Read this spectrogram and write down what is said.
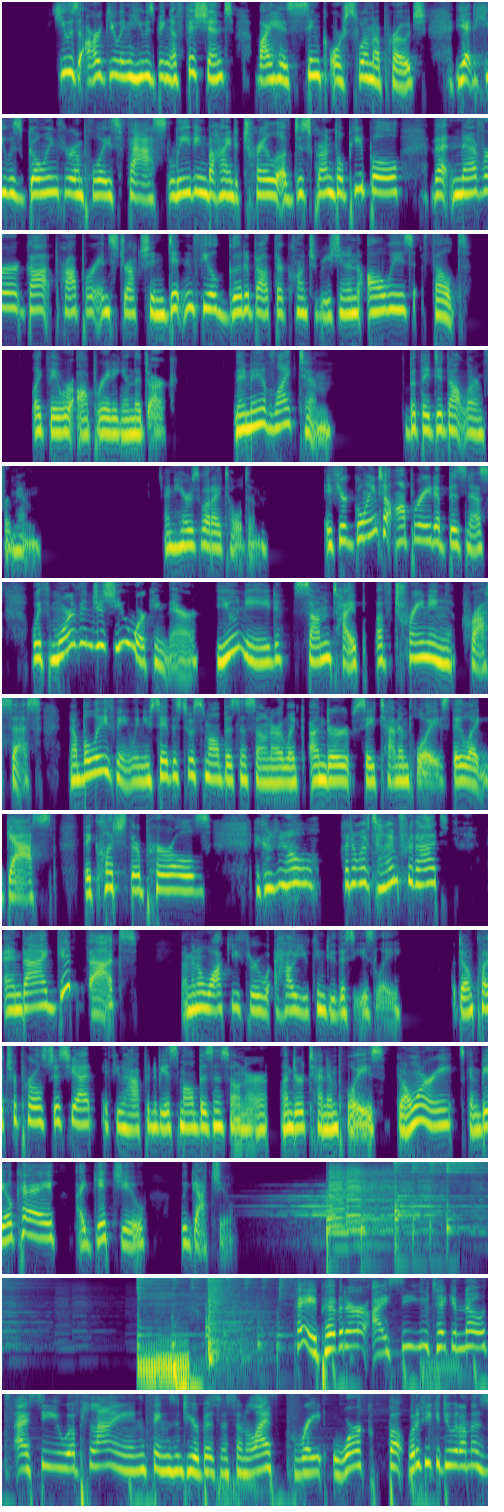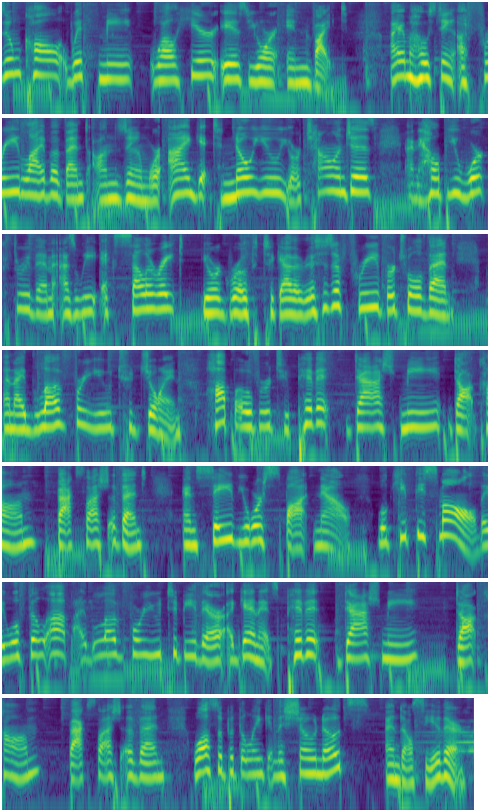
He was arguing he was being efficient by his sink or swim approach, yet he was going through employees fast, leaving behind a trail of disgruntled people that never got proper instruction, didn't feel good about their contribution, and always felt like they were operating in the dark. They may have liked him, but they did not learn from him. And here's what I told him if you're going to operate a business with more than just you working there, you need some type of training process. Now, believe me, when you say this to a small business owner, like under, say, 10 employees, they like gasp, they clutch their pearls. They go, No, I don't have time for that. And I get that. I'm going to walk you through how you can do this easily. But don't clutch your pearls just yet. If you happen to be a small business owner under 10 employees, don't worry. It's going to be okay. I get you. We got you. Hey, Pivoter, I see you taking notes. I see you applying things into your business and life. Great work. But what if you could do it on a Zoom call with me? Well, here is your invite. I am hosting a free live event on Zoom where I get to know you, your challenges, and help you work through them as we accelerate your growth together. This is a free virtual event, and I'd love for you to join. Hop over to pivot-me.com backslash event and save your spot now. We'll keep these small, they will fill up. I'd love for you to be there. Again, it's pivot me.com backslash event. We'll also put the link in the show notes, and I'll see you there.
